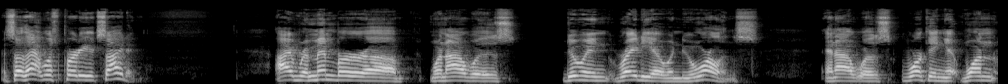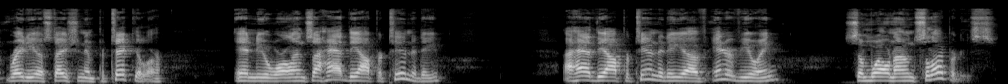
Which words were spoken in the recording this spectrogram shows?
And so that was pretty exciting. I remember uh, when I was doing radio in New Orleans, and I was working at one radio station in particular in New Orleans, I had the opportunity. I had the opportunity of interviewing some well known celebrities.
